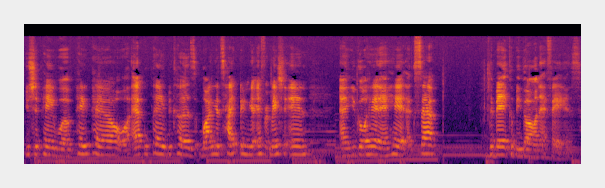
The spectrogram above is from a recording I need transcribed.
you should pay with PayPal or Apple Pay because while you're typing your information in and you go ahead and hit accept, the bag could be gone that fast.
